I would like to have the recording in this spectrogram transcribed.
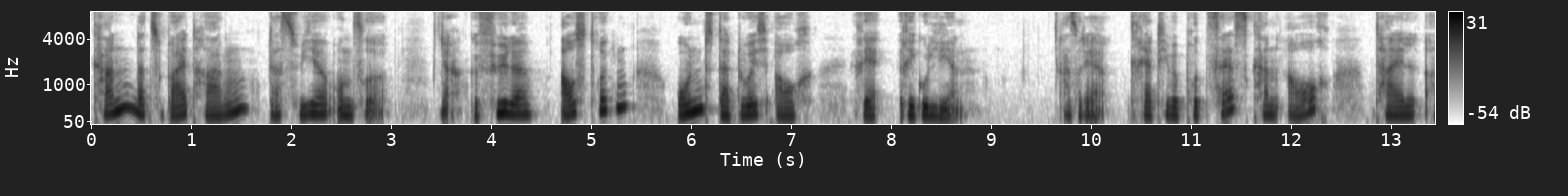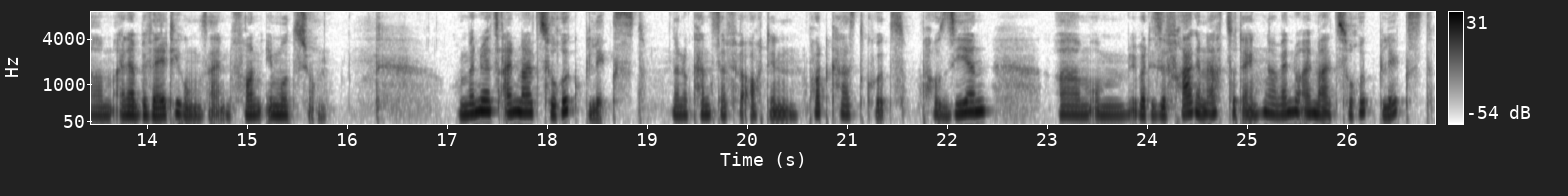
kann dazu beitragen, dass wir unsere ja, Gefühle ausdrücken und dadurch auch re regulieren. Also der kreative Prozess kann auch Teil ähm, einer Bewältigung sein von Emotionen. Und wenn du jetzt einmal zurückblickst, na, du kannst dafür auch den Podcast kurz pausieren, ähm, um über diese Frage nachzudenken. Aber wenn du einmal zurückblickst,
